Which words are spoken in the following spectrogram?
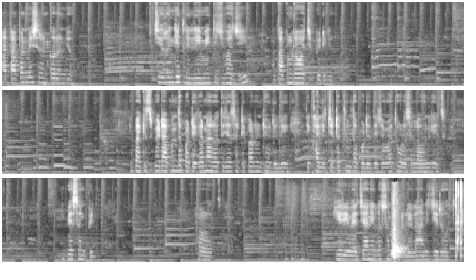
आता आपण मिश्रण करून घेऊ. चिरून घेतलेली मेथीची भाजी. आता आपण गव्हाचे पीठ घेऊ. हे बाकीचं पीठ आपण धपाटे करणार आहोत त्याच्यासाठी काढून ठेवलेले. ते खाली चिटकतील धपाटे त्याच्यामुळे थोडंसं लावून घ्यायचं पीठ. बेसन पीठ. हळद. हिरवी मिरची आणि लसूण कुटलेला आणि जिरं होतं.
